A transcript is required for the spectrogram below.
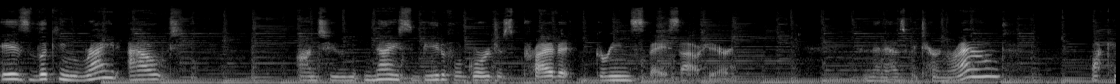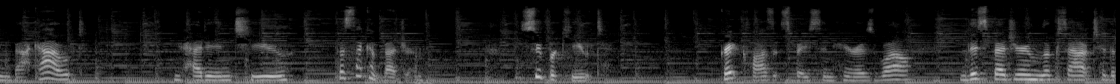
is looking right out onto nice, beautiful, gorgeous private green space out here. And then as we turn around, walking back out, you head into the second bedroom. Super cute. Great closet space in here as well. This bedroom looks out to the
